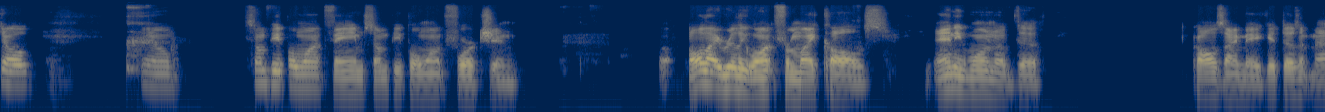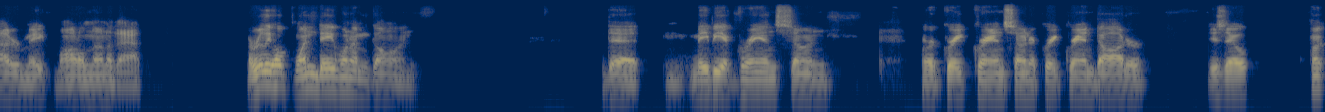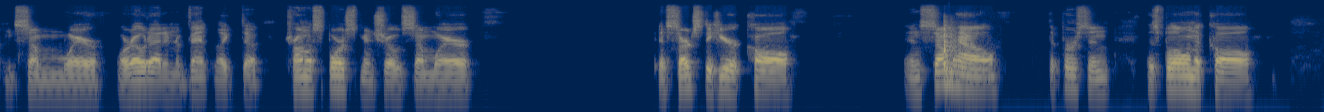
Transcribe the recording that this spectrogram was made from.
So, you know, some people want fame, some people want fortune. All I really want from my calls, any one of the calls I make, it doesn't matter, make, model, none of that. I really hope one day when I'm gone that maybe a grandson or a great grandson or great granddaughter is out hunting somewhere or out at an event like the Toronto Sportsman Show somewhere and starts to hear a call and somehow the person that's blowing the call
